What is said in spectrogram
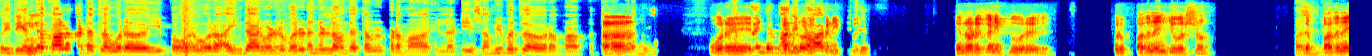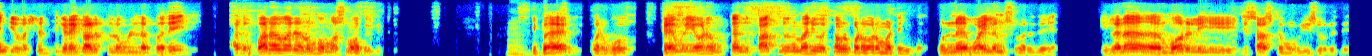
ஸோ இது எந்த. காலகட்டத்தில ஒரு இப்ப ஒரு ஒரு 5, 6 வருட வருடங்கள்ல வந்த தமிழ் படமா? இல்லாட்டி சமீபத்தில? ஒரு ஆரம்பிச்சுச்சு? என்னோட கணிப்பு ஒரு ஒரு 15 வருஷம். இந்த 15 வருஷம். 15 வருஷத்துக்கு இடைக்காலத்துல உள்ளபோதே, அது வர வர ரொம்ப மோசமா போய்க்கிட்டு. ம். இப்ப ஒரு ஃபேமிலியோட உட்கார்ந்து பார்க்குறது மாரி ஒரு தமிழ் படம் வரமாட்டேங்குது. ஒண்ணு வயலன்ஸ் வருது. இல்லன்னா மோரலி டிசாஸ்டர் மூவிஸ் வருது.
